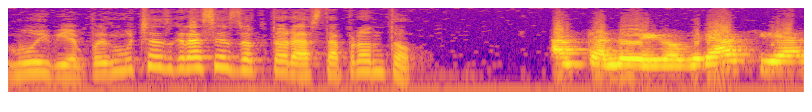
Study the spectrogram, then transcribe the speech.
Muy bien, pues muchas gracias, doctora. Hasta pronto. Hasta luego, gracias.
